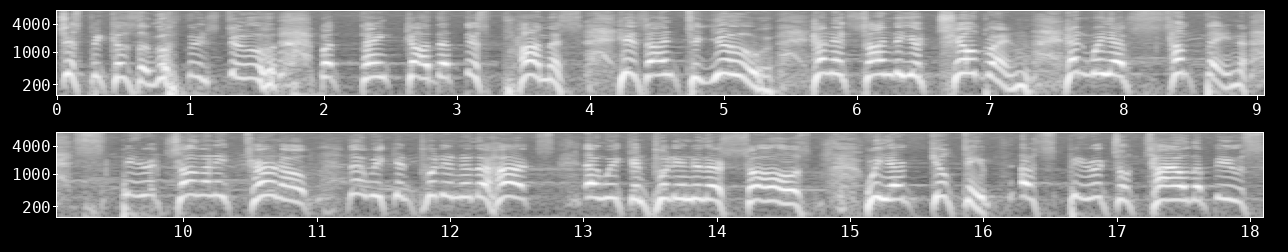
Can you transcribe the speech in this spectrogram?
just because the Lutherans do, but thank God that this promise is unto you and it's unto your children, and we have something spiritual and eternal that we can put into their hearts and we can put into their souls. We are guilty of spiritual child abuse.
